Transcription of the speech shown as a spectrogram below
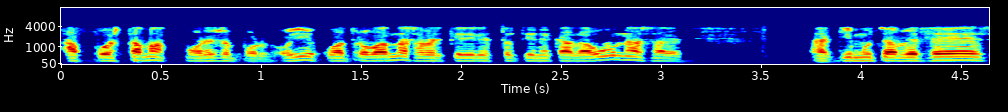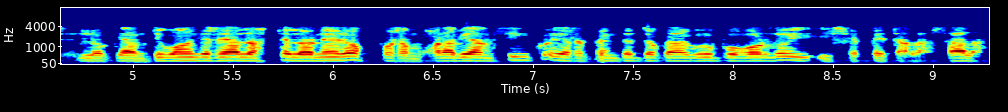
apuesta más por eso por oye cuatro bandas a ver qué directo tiene cada una ¿sabes? Aquí muchas veces lo que antiguamente sean los teloneros pues a lo mejor habían cinco y de repente toca el grupo gordo y, y se peta la sala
